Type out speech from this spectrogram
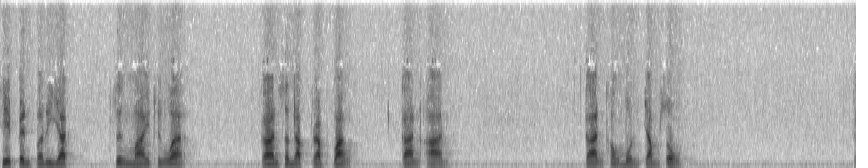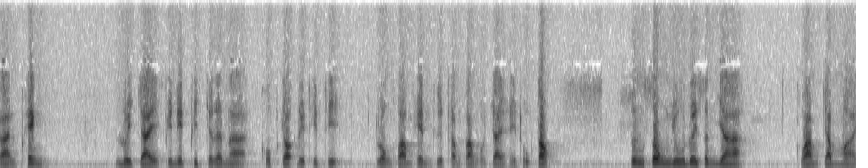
ที่เป็นปริยัติซึ่งหมายถึงว่า การสดับตรับฟังการอ่าน การท่องบนจำทรง การเพ่งด้วยใจพินิษพิจารณาขบเจาะด้วยทิฏฐิลงความเห็นคือทำความเข้าใจให้ถูกต้อง ซึ่งทรงอยู่ด้วยสัญญาความจำหมาย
